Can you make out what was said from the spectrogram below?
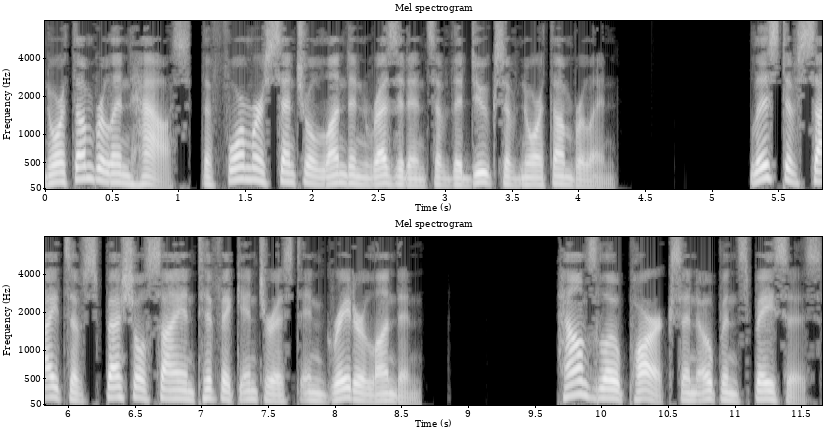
Northumberland House, the former central London residence of the Dukes of Northumberland. List of sites of special scientific interest in Greater London Hounslow Parks and Open Spaces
